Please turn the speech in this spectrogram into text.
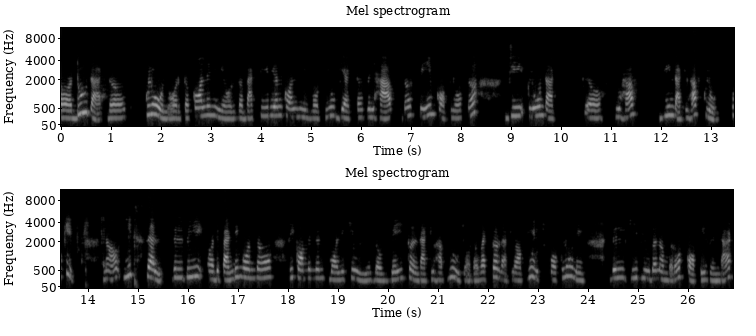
uh, do that the clone or the colony or the bacterial colony what you get uh, will have the same copy of the gene clone that uh, you have gene that you have cloned okay? Now each cell will be uh, depending on the recombinant molecule the vehicle that you have used or the vector that you have used for cloning will give you the number of copies in that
